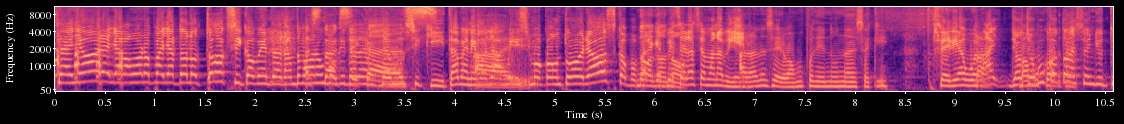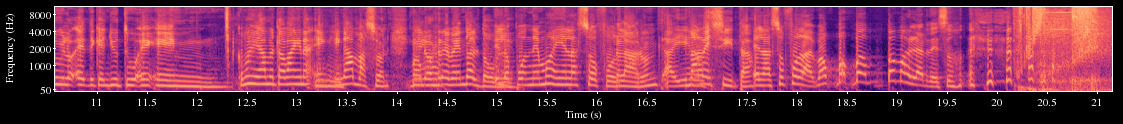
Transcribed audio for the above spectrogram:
Señores, ya vámonos para allá todos los tóxicos. Mientras tanto, vamos a un poquito de, musiquita. Venimos ya mismo con tu horóscopo para que empiece la semana bien. Hablando en serio, vamos poniendo una de esas aquí. Sería bueno. Va- Ay, yo, yo busco corte. todo eso en YouTube, y lo- eh, en YouTube, en, en- ¿cómo se llama esta vaina? En, en Amazon. y lo revendo al doble. Y lo ponemos ahí en la sofa. Claro, Ahí en una la- mesita. En la sofa va- va- vamos a hablar de eso.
